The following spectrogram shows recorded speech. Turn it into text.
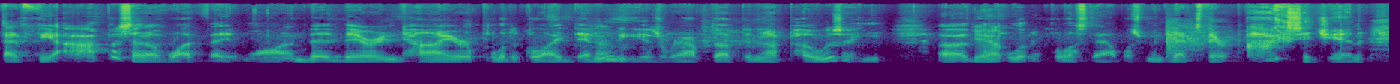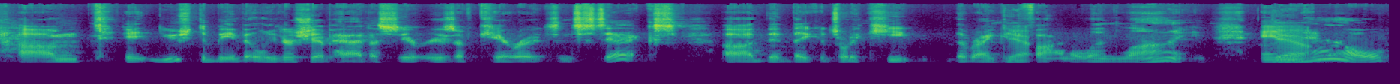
that's the opposite of what they want. The, their entire political identity is wrapped up in opposing uh, the yep. political establishment. That's their oxygen. Um, it used to be that leadership had a series of carrots and sticks uh, that they could sort of keep the rank and yep. file in line, and yeah. now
